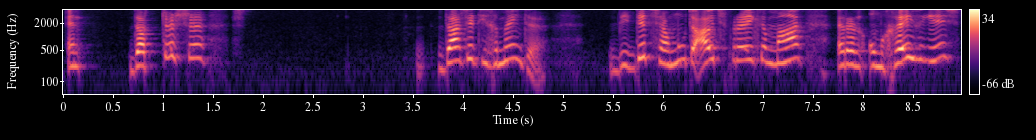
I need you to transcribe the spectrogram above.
En daartussen daar zit die gemeente. Die dit zou moeten uitspreken, maar er een omgeving is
